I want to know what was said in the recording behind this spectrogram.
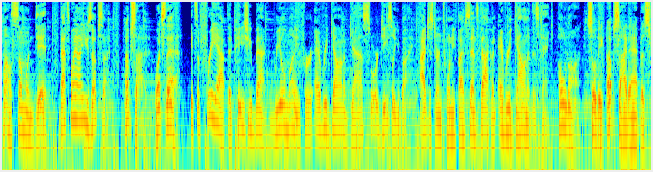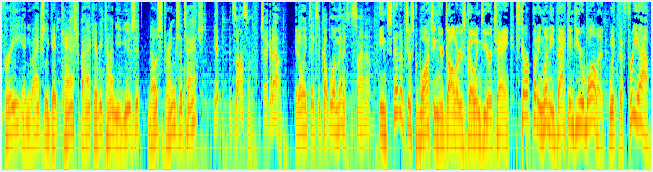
Well, someone did. That's why I use Upside. Upside? What's that? It's a free app that pays you back real money for every gallon of gas or diesel you buy. I just earned 25 cents back on every gallon of this tank. Hold on. So the Upside app is free and you actually get cash back every time you use it? No strings attached? Yep, it's awesome. Check it out. It only takes a couple of minutes to sign up. Instead of just watching your dollars go into your tank, start putting money back into your wallet with the free app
